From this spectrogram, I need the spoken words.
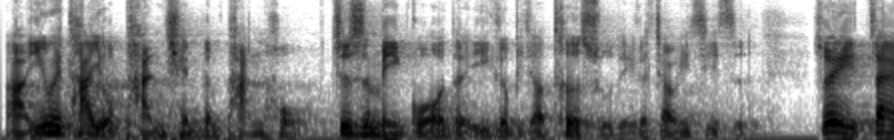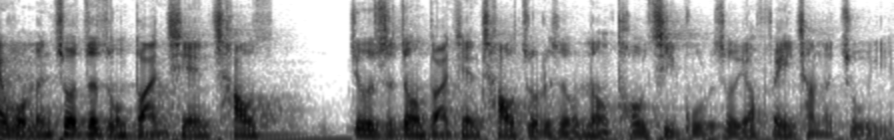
啊，因为它有盘前跟盘后，这是美国的一个比较特殊的一个交易机制，所以在我们做这种短线操，就是这种短线操作的时候，那种投机股的时候要非常的注意。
